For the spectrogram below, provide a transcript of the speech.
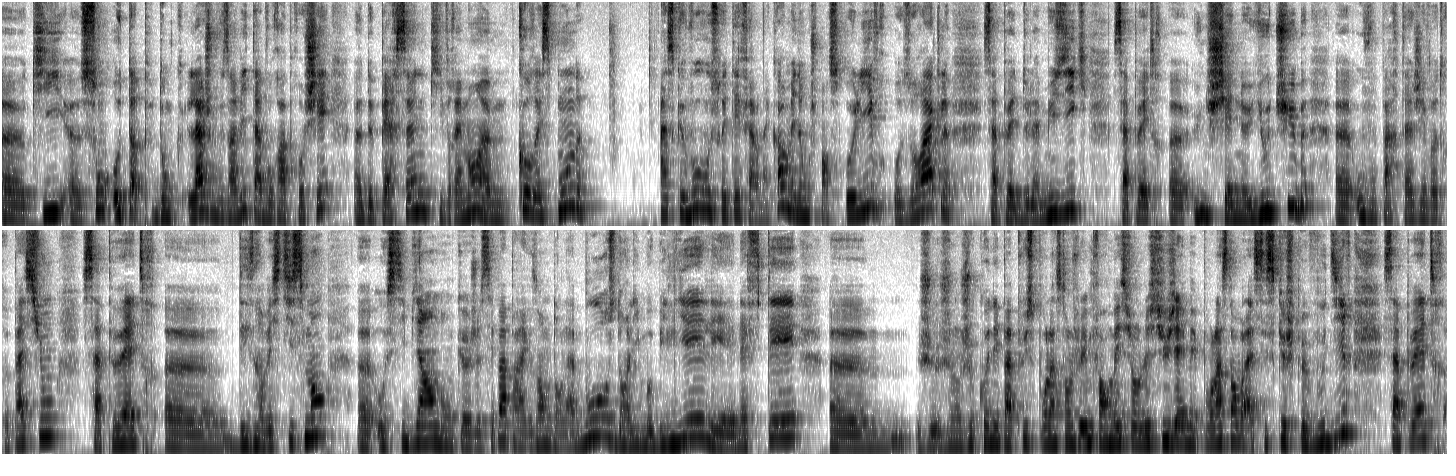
euh, qui euh, sont au top. Donc là, je vous invite à vous rapprocher euh, de personnes qui vraiment correspondent à ce que vous, vous souhaitez faire, d'accord? Mais donc je pense aux livres, aux oracles, ça peut être de la musique, ça peut être euh, une chaîne YouTube euh, où vous partagez votre passion, ça peut être euh, des investissements, aussi bien donc je sais pas par exemple dans la bourse, dans l'immobilier, les NFT, je, je, connais pas plus pour l'instant, je vais me former sur le sujet, mais pour l'instant voilà, c'est ce que je peux vous dire. Ça peut être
